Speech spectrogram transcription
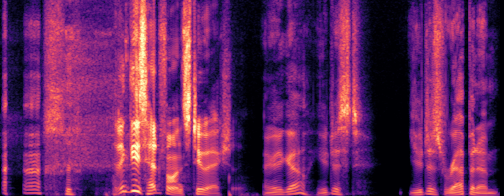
I think these headphones too, actually. There you go. You just you're just repping him.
